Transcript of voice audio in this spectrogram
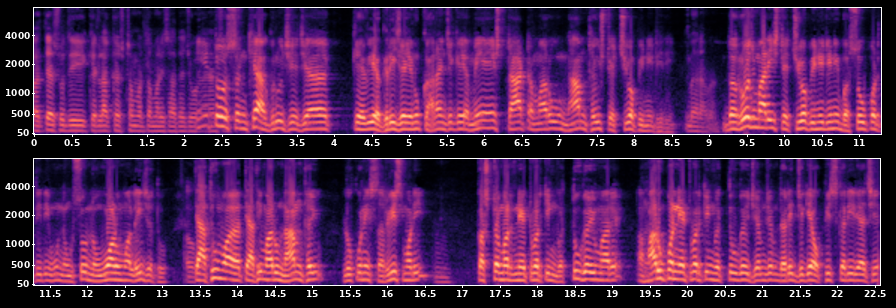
અત્યાર સુધી કેટલા કસ્ટમર તમારી સાથે એ જોડાયા તો સંખ્યા અઘરું છે. જ્યાં કેવી અઘરી છે એનું કારણ છે કે અમે સ્ટાર્ટ અમારું નામ થયું સ્ટેચ્યુ ઓફ યુનિટીથી બરાબર. દરરોજ મારી સ્ટેચ્યુ ઓફ યુનિટીની બસો ઉપરથી હતી હું નવસો નવ્વાણુંમાં લઈ જતો. ત્યાંથી ત્યાંથી મારું નામ થયું. લોકોની સર્વિસ મળી. કસ્ટમર નેટવર્કિંગ વધતું ગયું મારે. અમારું પણ નેટવર્કિંગ વધતું ગયું. જેમ જેમ દરેક જગ્યાએ ઓફિસ કરી રહ્યા છે,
